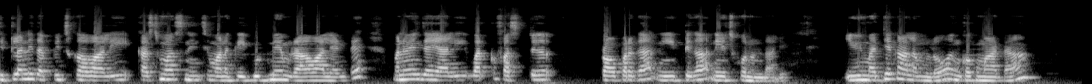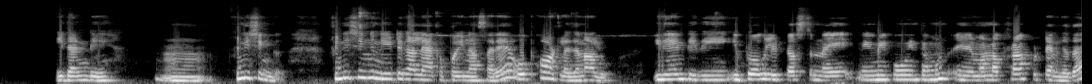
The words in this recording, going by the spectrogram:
తిట్లన్నీ తప్పించుకోవాలి కస్టమర్స్ నుంచి మనకి గుడ్ నేమ్ రావాలి అంటే మనం ఏం చేయాలి? వర్క్ ఫస్ట్ ప్రాపర్గా నీట్గా నేర్చుకొని ఉండాలి. ఈ మధ్య కాలంలో ఇంకొక మాట ఇదండి ఫినిషింగ్ ఫినిషింగ్ నీట్గా లేకపోయినా సరే ఒప్పుకోవట్లేదు జనాలు. ఇదేంటిది? ఈ పోగులు ఇట్టు వస్తున్నాయి. నేను మీకు ఇంతకుముందు మొన్న ఒక ఫ్రాక్ కుట్టాను కదా?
